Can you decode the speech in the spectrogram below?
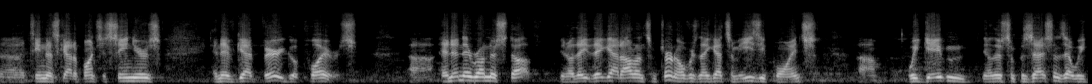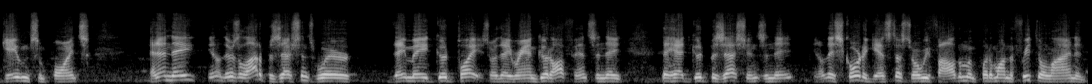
uh, a team that's got a bunch of seniors, and they've got very good players. Uh, and then they run their stuff. You know, they, they got out on some turnovers and they got some easy points. Um, we gave them, you know, there's some possessions that we gave them some points. And then they, you know, there's a lot of possessions where they made good plays or they ran good offense and they, they had good possessions and they, you know, they scored against us or we fouled them and put them on the free throw line. And,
